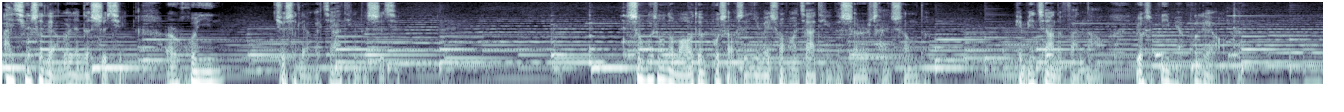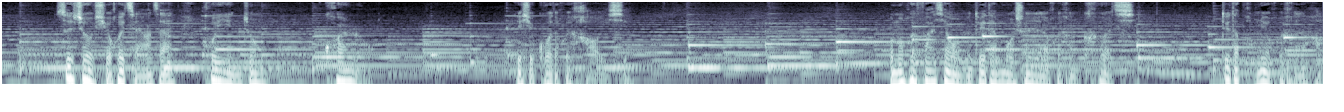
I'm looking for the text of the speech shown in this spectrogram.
爱情是两个人的事情，而婚姻却是两个家庭的事情。生活中的矛盾不少是因为双方家庭的事而产生的，偏偏这样的烦恼又是避免不了的。所以，只有学会怎样在婚姻中宽容，也许过得会好一些。我们会发现，我们对待陌生人会很客气，对待朋友会很好。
